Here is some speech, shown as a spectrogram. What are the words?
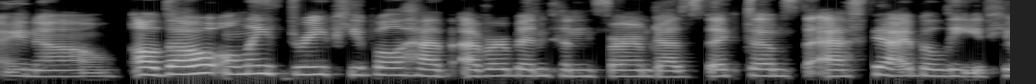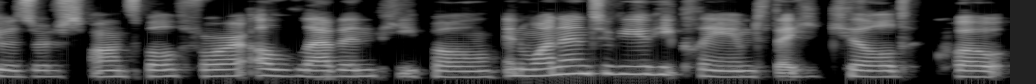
I know. Although only three people have ever been confirmed as victims, the FBI believe he was responsible for 11 people. In one interview, he claimed that he killed, quote,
